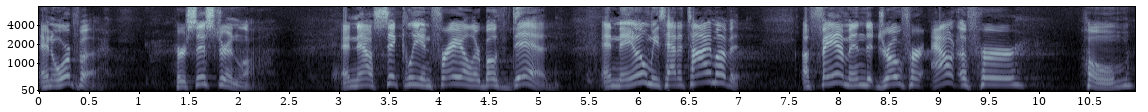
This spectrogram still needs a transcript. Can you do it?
And Orpah, her sister in law, and now sickly and frail are both dead. And Naomi's had a time of it. A famine that drove her out of her home.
